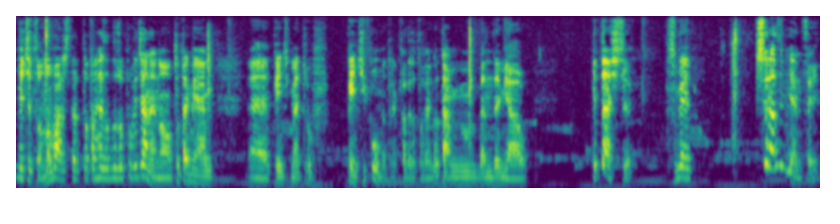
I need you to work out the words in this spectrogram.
Wiecie co, no warsztat to trochę za dużo powiedziane. No tutaj miałem e, 5 metrów, 5,5 metra kwadratowego, tam będę miał 15. W sumie 3 razy więcej.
